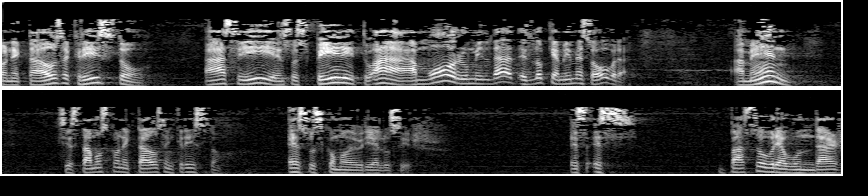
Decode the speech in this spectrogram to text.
Conectados a Cristo. Ah, sí, en su espíritu. Ah, amor, humildad, es lo que a mí me sobra. Amén. Si estamos conectados en Cristo, eso es como debería lucir. Es, va a sobreabundar,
